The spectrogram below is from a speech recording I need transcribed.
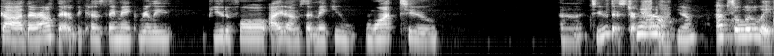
God they're out there because they make really beautiful items that make you want to uh, do this journaling. Yeah. You know. Absolutely.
